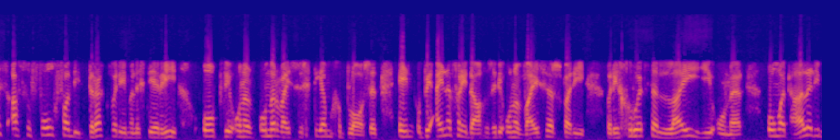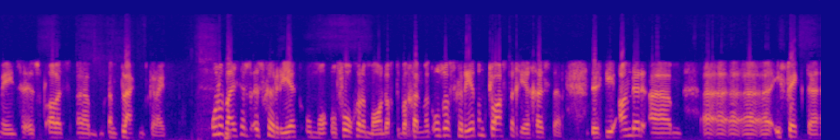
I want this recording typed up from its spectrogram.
is as gevolg van die druk wat die ministerie op die onder, onderwysstelsel geplaas het en op die einde van die dag is dit die onderwysers wat die wat die grootste ly hieronder omdat hulle die mense is wat alles um, in plek moet kry. Onderwysers is gereed om om volgende maandag te begin want ons was gereed om klas te gee gister. Dis die ander ehm um, uh uh uh, uh effekte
